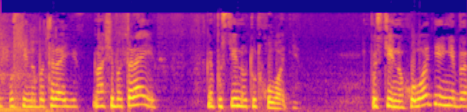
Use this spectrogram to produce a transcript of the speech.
Тут постійно батареї. Наші батареї ми постійно тут холодні. Постійно холодні, ніби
